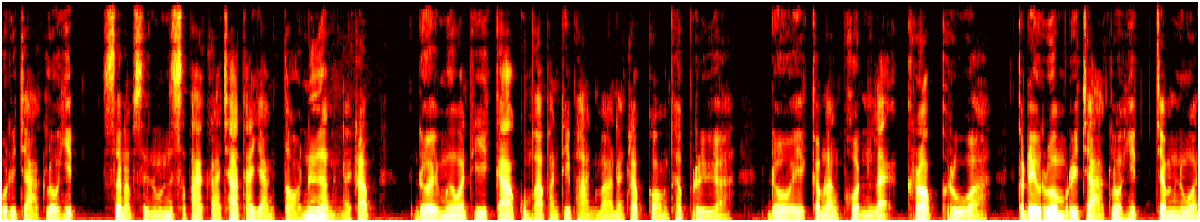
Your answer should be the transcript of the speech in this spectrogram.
บริจาคโลหิต สนับสนุนสภากาชาติไทยอย่างต่อเนื่องนะครับโดยเมื่อวันที่ 9 กุมภาพันธ์ที่ผ่านมานะครับกองทัพเรือ โดยกำลังพลและครอบครัว ก็ได้ร่วมบริจาคโลหิตจำนวน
